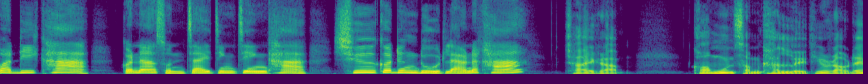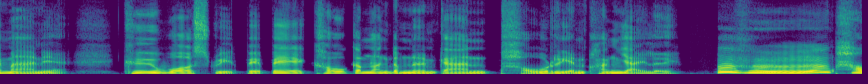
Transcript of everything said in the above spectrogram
วัสดีค่ะ ก็น่าสนใจจริง ๆ ค่ะ ชื่อก็ดึงดูดแล้วนะคะ ใช่ครับ ข้อมูลสำคัญเลยที่เราได้มาเนี่ย คือ Wall Street Pepe เขากำลังดำเนินการเผาเหรียญครั้งใหญ่เลย อือหือ เผา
